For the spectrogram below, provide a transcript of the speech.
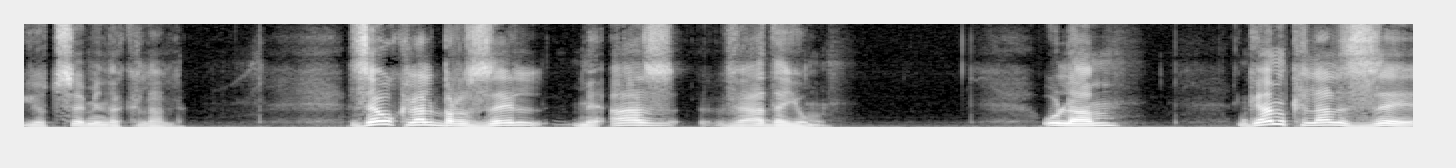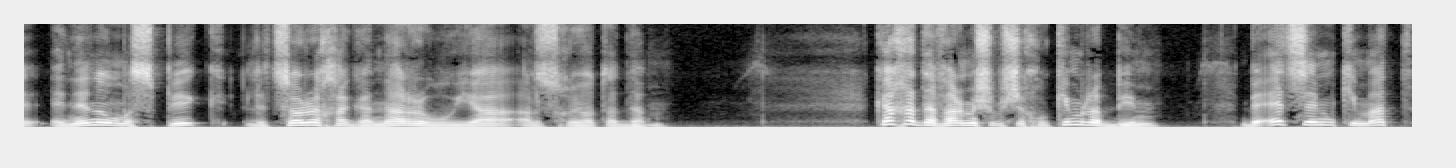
יוצא מן הכלל. זהו כלל ברזל מאז ועד היום. אולם, גם כלל זה איננו מספיק לצורך הגנה ראויה על זכויות אדם. כך הדבר משום שחוקים רבים, בעצם כמעט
